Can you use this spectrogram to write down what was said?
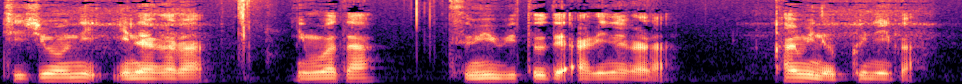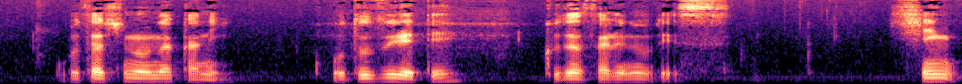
地上にいながら未だ罪人でありながら神の国が私の中に訪れてくださるのです。新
